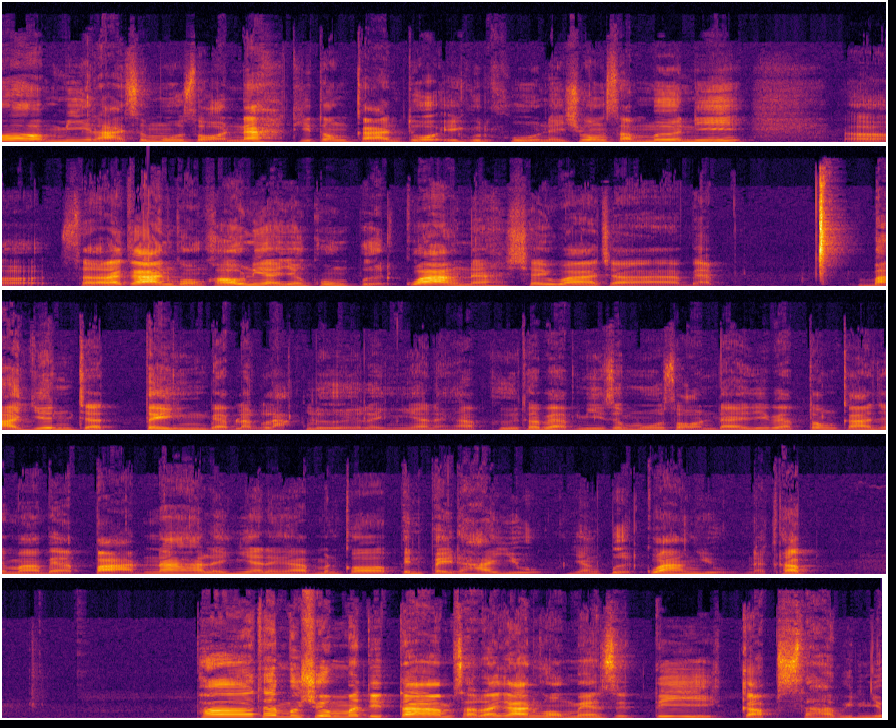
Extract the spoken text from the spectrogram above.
ก็มีหลายสโมสรนนะที่ต้องการตัวเอกุนคูในช่วงซัมเมอร์นี้สถานการณ์ของเขาเนี่ยยังคงเปิดกว้างนะใช่ว่าจะแบบบาเยิร์นจะเต็งแบบหลักๆ เลยอะไรเงี้ยนะครับคือถ้าแบบมีสโมสรใดที่แบบต้องการจะมาแบบปาดหน้าอะไรเงี้ยนะครับมันก็เป็นไปได้อยู่ยังเปิดกว้างอยู่นะครับ พาท่านผู้ชมมาติดตามสถานการณ์ของแมนซิตี้กับซาวินโย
